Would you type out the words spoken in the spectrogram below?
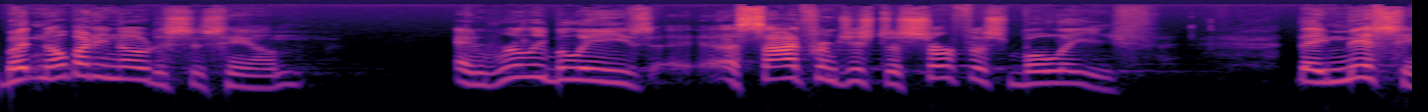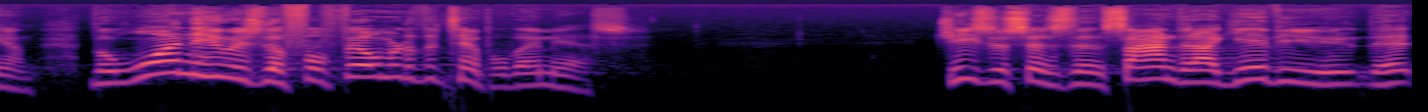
but nobody notices him and really believes, aside from just a surface belief, they miss him. The one who is the fulfillment of the temple, they miss. Jesus says, The sign that I give you that,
